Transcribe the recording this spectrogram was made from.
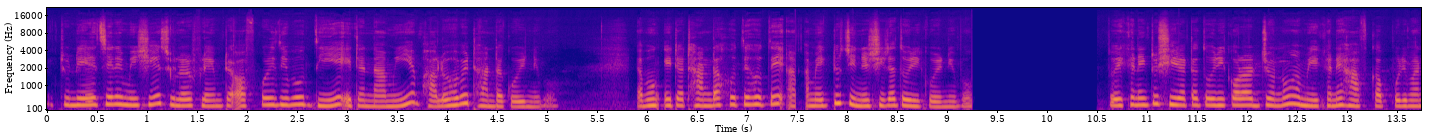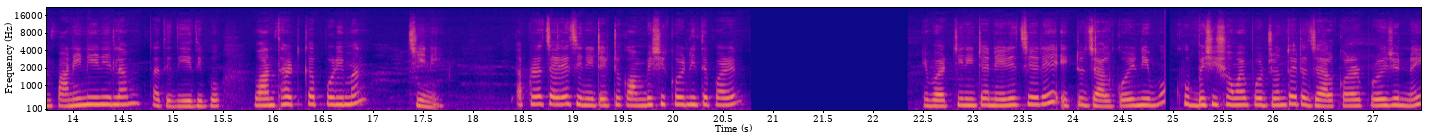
একটু নেড়ে চেড়ে মিশিয়ে চুলার ফ্লেমটা অফ করে দিব, দিয়ে এটা নামিয়ে ভালোভাবে ঠান্ডা করে নিব। এবং এটা ঠান্ডা হতে হতে আমি একটু চিনির শিরা তৈরি করে নিব। তো এখানে একটু শিরাটা তৈরি করার জন্য আমি এখানে হাফ কাপ পরিমাণ পানি নিয়ে নিলাম, তাতে দিয়ে দিব ওয়ান থার্ড কাপ পরিমাণ চিনি। আপনারা চাইলে চিনিটা একটু কম বেশি করে নিতে পারেন। এবার চিনিটা নেড়ে চেড়ে একটু জাল করে নিব। খুব বেশি সময় পর্যন্ত এটা জাল করার প্রয়োজন নেই,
